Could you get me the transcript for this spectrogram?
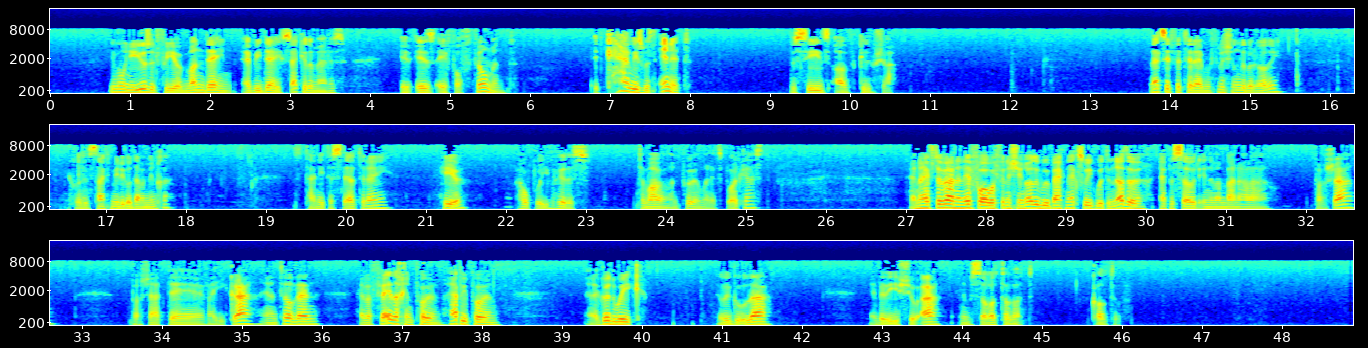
even when you use it for your mundane, everyday, secular matters, it is a fulfillment. It carries within it the seeds of Kedusha. That's it for today. We're finishing a little bit early because it's time for me to go down to Mincha. It's Ta'anit Esther today, here. Hopefully you'll hear this tomorrow on Purim when it's broadcast. And I have to run, and therefore we're finishing early. We'll be back next week with another episode in the Ramban Allah Parsha, Parshat Vayikra. And until then, have a Freilich in Purim, happy Purim, and a good week, Iligula, Geula, the Yeshua, and the Tovot. Kol Tov.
